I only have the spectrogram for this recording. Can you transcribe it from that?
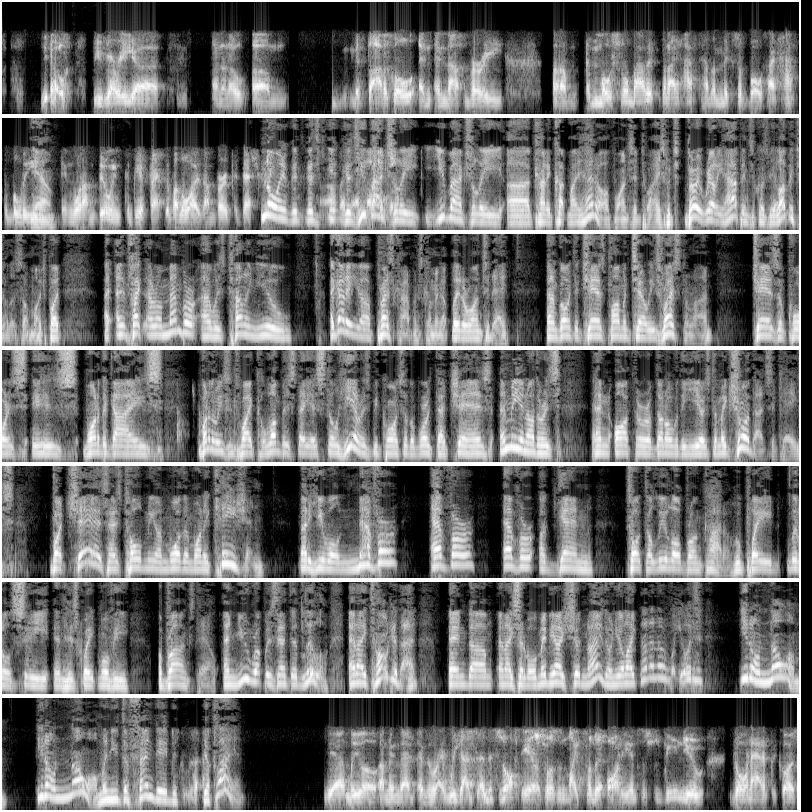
you know, be very, uh, I don't know, um, methodical and and not very um, emotional about it, but I have to have a mix of both. I have to believe yeah. in what I'm doing to be effective. Otherwise, I'm very pedestrian. No, because um, you've actually you've actually uh, kind of cut my head off once or twice, which very rarely happens because we love each other so much. But I, in fact, I remember I was telling you I got a uh, press conference coming up later on today, and I'm going to Chaz Palminteri's restaurant. Chaz, of course, is one of the guys one of the reasons why Columbus Day is still here is because of the work that Chaz and me and others and Arthur have done over the years to make sure that's the case. But Chaz has told me on more than one occasion that he will never, ever, ever again talk to Lilo Brancato, who played Little C in his great movie A Bronx Tale, and you represented Lilo. And I told you that, and um, and I said, well, maybe I shouldn't either. And you're like, no, no, no, you, you don't know him. You don't know him, and you defended your client. Yeah, Lilo. I mean that, and right. We got and this is off the air. This wasn't like for the audience. This was me and you going at it because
